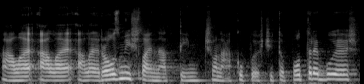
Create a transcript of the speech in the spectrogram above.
ale, ale, ale rozmýšľaj nad tým, čo nakupuješ, či to potrebuješ,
